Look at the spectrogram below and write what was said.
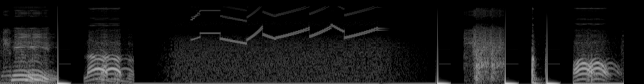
15. Love. Fault.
